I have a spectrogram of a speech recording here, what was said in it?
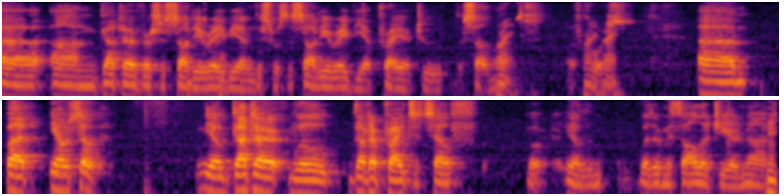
Right. uh, on Qatar versus Saudi Arabia, and this was the Saudi Arabia prior to the Salmans, Right. of Right, course. Um, but you know, so you know, Qatar will Qatar prides itself, you know, whether mythology or not, Mhm.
